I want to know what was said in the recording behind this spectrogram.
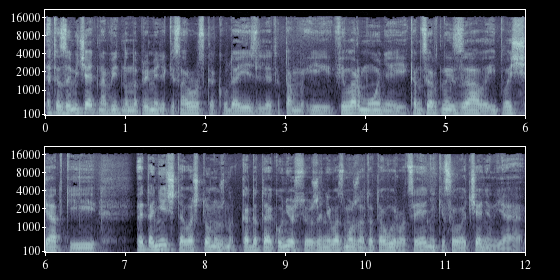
это замечательно видно на примере Кислородска, куда ездили. Это там и филармония, и концертные залы, и площадки, и это нечто, во что нужно, когда ты окунешься, уже невозможно от этого вырваться. Я не кисловодчанин, я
